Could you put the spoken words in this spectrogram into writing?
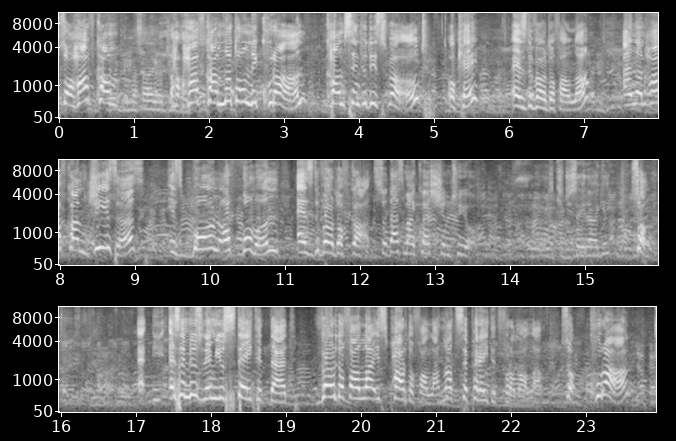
So how come The Messiah. Jesus. how come not only Quran comes into this world, okay, as the word of Allah, and then how come Jesus is born of woman as the word of God? So that's my question to you. Could you say that again? So, eh, as a Muslim, you stated that word of Allah is part of Allah, not separated from Allah. So, Quran,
